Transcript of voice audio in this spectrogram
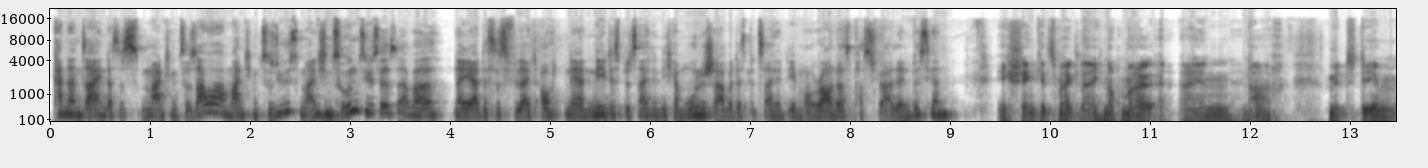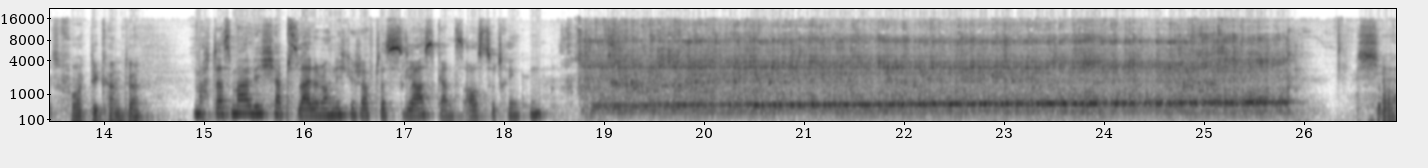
Kann dann sein, dass es manchen zu sauer, manchen zu süß, manchen zu unsüß ist, aber naja, das ist vielleicht auch, naja, nee, das bezeichnet nicht harmonisch, aber das bezeichnet eben Arounder, das passt für alle ein bisschen. Ich schenke jetzt mal gleich nochmal ein nach mit dem Sofortdekanter. Mach das mal. Ich habe es leider noch nicht geschafft, das Glas ganz auszutrinken. So,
